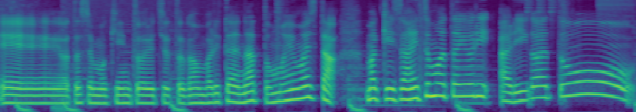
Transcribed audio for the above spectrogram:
えー、私も筋トレちょっと頑張りたいなと思いました。マッキーさんいつもお便りありがとう。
